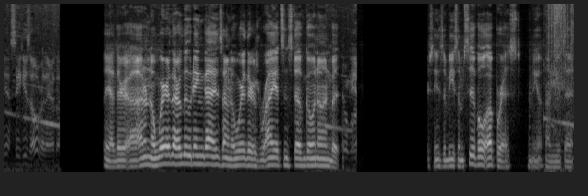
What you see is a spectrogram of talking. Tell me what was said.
Yeah, see, he's over there. Though. Yeah, they're. Uh, I don't know where they're looting, guys. I don't know where there's riots and stuff going on, but there seems to be some civil unrest. Let me unmute that.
